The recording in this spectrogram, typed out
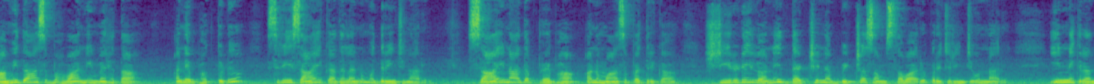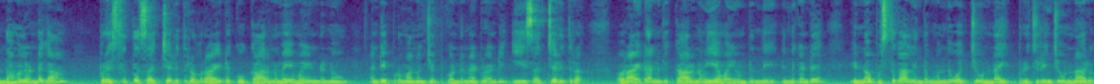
అమిదాస్ భవానీ మెహతా అనే భక్తుడు శ్రీ సాయి కథలను ముద్రించినారు. సాయినాథ ప్రభ అను మాసపత్రిక షిరిడీలోని దక్షిణ భిక్ష సంస్థ వారు ప్రచురించి ఉన్నారు. ఇన్ని గ్రంథములుండగా ప్రస్తుత సచ్చరిత్ర వ్రాయటకు కారణం ఏమై ఉండును? అంటే ఇప్పుడు మనం చెప్పుకుంటున్నటువంటి ఈ సచ్చరిత్ర వ్రాయటానికి కారణం ఏమై ఉంటుంది? ఎందుకంటే ఎన్నో పుస్తకాలు ఇంతకుముందు వచ్చి ఉన్నాయి ప్రచురించి ఉన్నారు.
